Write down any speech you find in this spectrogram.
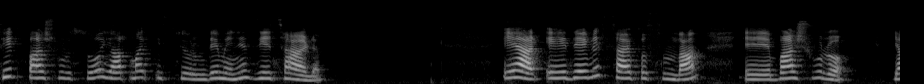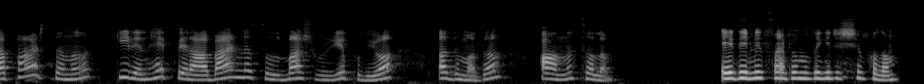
SET başvurusu yapmak istiyorum demeniz yeterli. Eğer E-Devlet sayfasından e, başvuru yaparsanız gelin hep beraber nasıl başvuru yapılıyor adım adım anlatalım. E-Devlet sayfamıza giriş yapalım.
